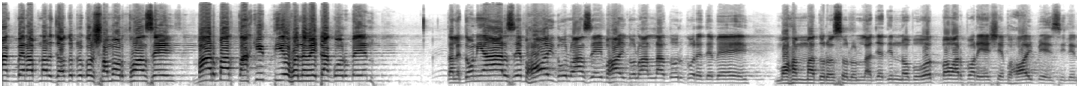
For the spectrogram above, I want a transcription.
রাখবেন, আপনার যতটুকু সমর্থ আছে, বারবার তাকিদ দিয়ে হলেও এটা করবেন। তাহলে দুনিয়ার যে ভয়গুলো আছে, এই ভয়গুলো আল্লাহ দূর করে দেবে। মোহাম্মদ রসুল্লাহ যেদিন নবত পাওয়ার পরে এসে ভয় পেয়েছিলেন,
